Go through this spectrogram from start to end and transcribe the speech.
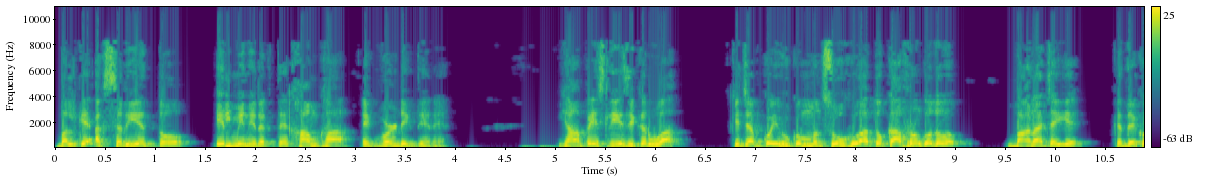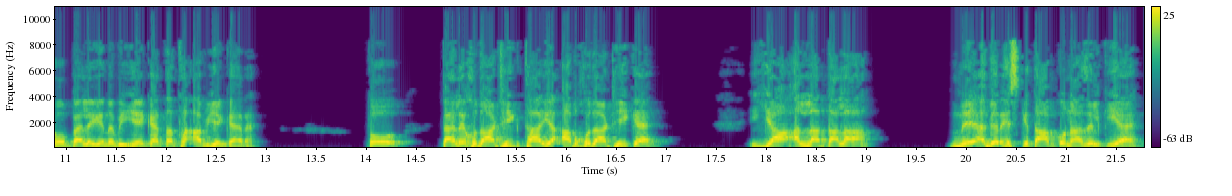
بلکہ اکثریت تو علم ہی نہیں رکھتے، خام خواہ ایک ورڈک دے رہے ہیں۔ یہاں پہ اس لیے ذکر ہوا کہ جب کوئی حکم منسوخ ہوا تو کافروں کو تو بانا چاہیے کہ دیکھو، پہلے یہ نبی یہ کہتا تھا، اب یہ کہہ رہا ہے۔ تو پہلے خدا ٹھیک تھا یا اب خدا ٹھیک ہے؟ یا اللہ تعالی نے اگر اس کتاب کو نازل کیا ہے،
